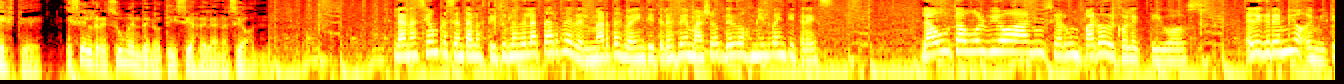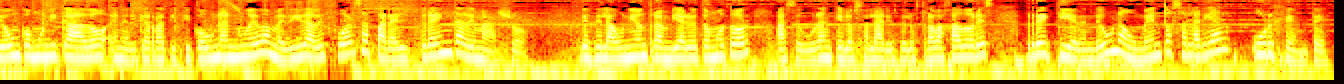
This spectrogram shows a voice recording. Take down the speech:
Este es el resumen de Noticias de la Nación. La Nación presenta los títulos de la tarde del martes 23 de mayo de 2023. La UTA volvió a anunciar un paro de colectivos. El gremio emitió un comunicado en el que ratificó una nueva medida de fuerza para el 30 de mayo. Desde la Unión Tranviario Automotor aseguran que los salarios de los trabajadores requieren de un aumento salarial urgente.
